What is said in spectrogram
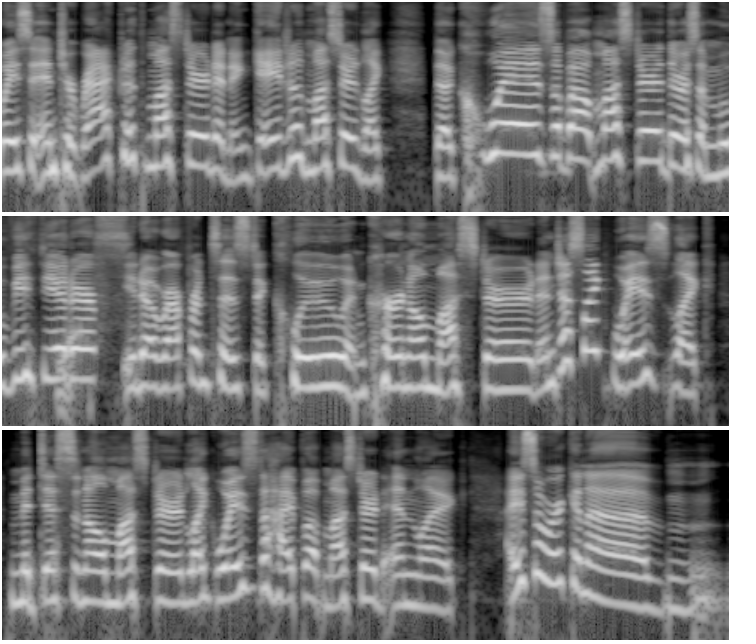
ways to interact with mustard and engage with mustard, like the quiz about mustard. There's a movie theater, Yes. you know, references to Clue and Colonel Mustard, and just like ways like medicinal mustard, like ways to hype up mustard. And like, I used to work in a. mm,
